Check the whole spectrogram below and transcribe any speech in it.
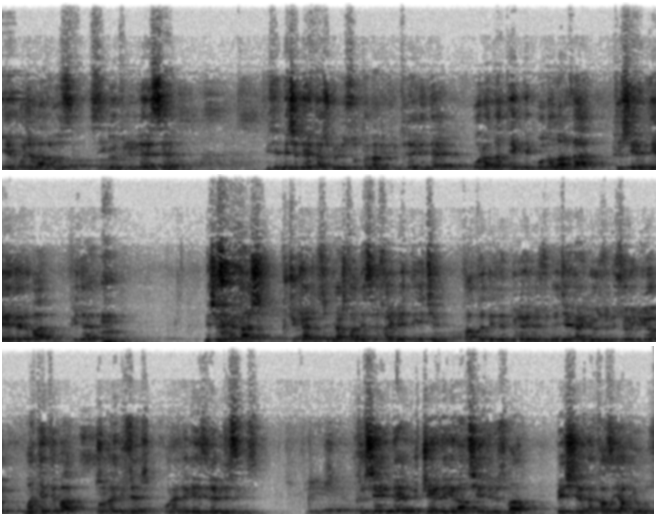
Eğer hocalarımız sizi götürürlerse Bizim Neşet Ertaş Gönül Sultanları Kültür Evi'nde orada tek tek odalarda Kırşehir'in değerleri var. Bir de Neşet Ertaş küçük yaş, yaşta annesini kaybettiği için tatlı dilim güler Ece'den gözümü söylüyor. Maketi var. Orada güzel. Orayı da gezdirebilirsiniz. Kırşehir'de üç yerde yeraltı şehrimiz var. Beş yerde kazı yapıyoruz.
